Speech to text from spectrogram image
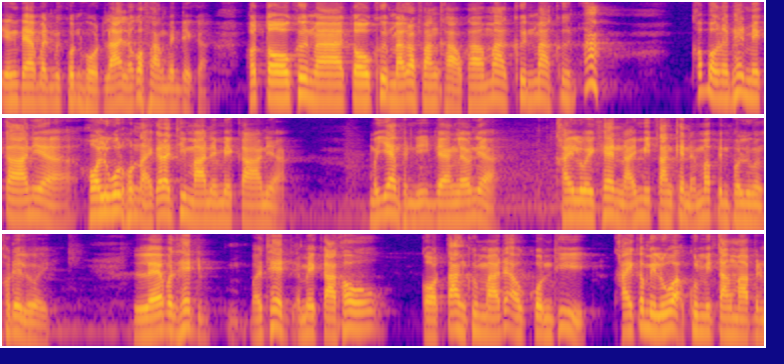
อินเดียแดงมันเป็นคนโหดร้ายเราก็ฟังเป็นเด็กอะ่ะพอโตขึ้นมาโตขึ้นมาก็ฟังข่าวข่าวมากขึ้นมากขึ้นอ้าวเขาบอกในประเทศอเมริกาเนี่ยฮอลลีวูดคนไหนก็ได้ที่มาในอเมริกาเนี่ย มาแย่งแผ่นดินแดงแล้วเนี่ย ใครรวยแค่ไหนมีตังแค่ไหนมาเป็นพลเมืองเขาได้เลย แล้วประเทศประเทศอเมริกาเขาก่อตั้งขึ้นมาได้เอาคนที่ใครก็ไม่รู้อะคุณมีตังมาเป็น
